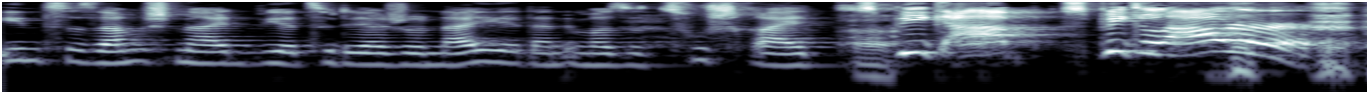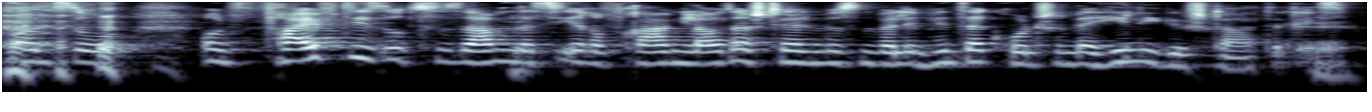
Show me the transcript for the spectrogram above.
ihn zusammenschneiden, wie er zu der Journalie dann immer so zuschreit, Ah. speak up, speak louder und so. Und pfeift die so zusammen, dass sie ihre Fragen lauter stellen müssen, weil im Hintergrund schon der Heli gestartet ist. okay.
